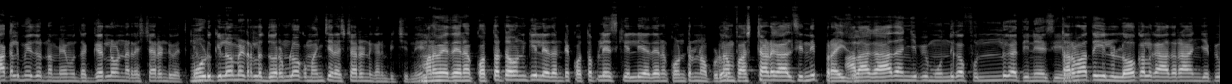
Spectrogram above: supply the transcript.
ఆకలి మీద ఉన్న. మేము దగ్గరలో ఉన్న రెస్టారెంట్ వెతికి. మూడు కిలోమీటర్ల దూరంలో ఒక మంచి రెస్టారెంట్ కనిపించింది. మనం ఏదైనా కొత్త టౌన్కి లేదంటే కొత్త ప్లేస్కి వెళ్ళి ఏదైనా కొంటున్నప్పుడు మనం ఫస్ట్ అడగాల్సింది ప్రైస్ అలా కాదని చెప్పి ముందుగా ఫుల్గా తినేసి తర్వాత వీళ్ళు లోకల్ కాదరా అని చెప్పి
